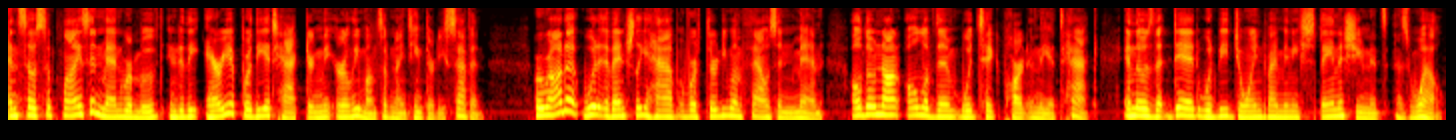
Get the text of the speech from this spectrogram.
and so supplies and men were moved into the area for the attack during the early months of 1937. Roatta would eventually have over 31,000 men, although not all of them would take part in the attack, and those that did would be joined by many Spanish units as well.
